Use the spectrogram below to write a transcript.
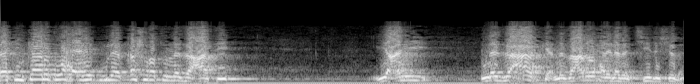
Laakin kaanat waxay ahayd buu leey qashratu nazacaati. Yani nazacaadka nazacada waxa la yhahda jiidashada.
